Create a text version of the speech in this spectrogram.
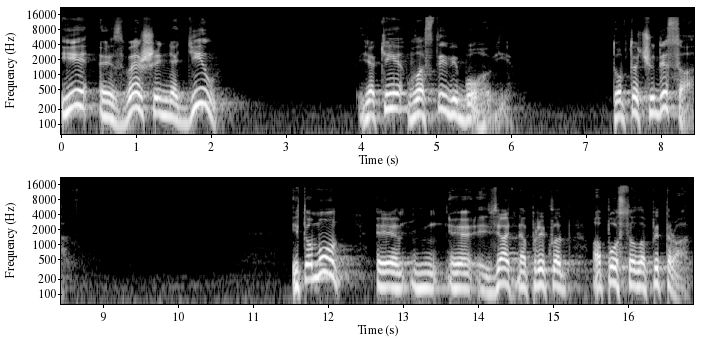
і е, звершення діл, які властиві Богові, тобто чудеса. І тому е, е, взять, наприклад, апостола Петра, е,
